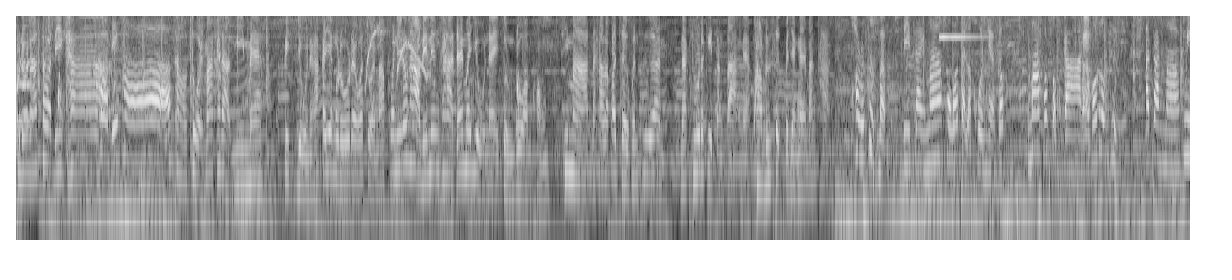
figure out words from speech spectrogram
คุณโดนัทสวัสดีค่ะ สวัสดีค่ะ สาวสวยมากขนาดมีแมสปิดอยู่นะคะก็ยังรู้เลยว่าสวยมาก วันนี้ต้องถามนิดนึงค่ะ ได้มาอยู่ในศูนย์รวมของพี่มาร์กนะคะ แล้วก็เจอเพื่อนๆนักธุรกิจต่างๆเนี่ยความรู้สึกเป็นยังไงบ้างคะ ความรู้สึกแบบดีใจมาก เพราะว่าแต่ละคนเนี่ยก็มากประสบการณ์ ครับ แล้วก็รวมถึงอาจารย์มาร์คมี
